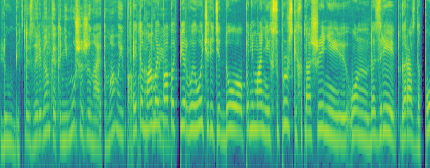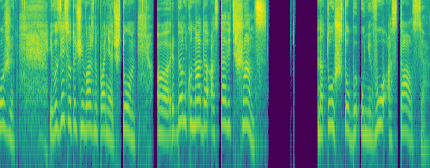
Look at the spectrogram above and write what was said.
любит. То есть для ребенка это не муж и жена, это мама и папа. Это которые... мама и папа в первую очередь, и до понимания их супружеских отношений он дозреет гораздо позже. И вот здесь вот очень важно понять, что э, ребенку надо оставить шанс на то, чтобы у него остался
